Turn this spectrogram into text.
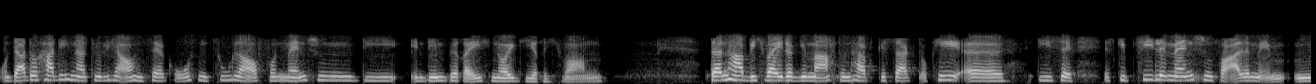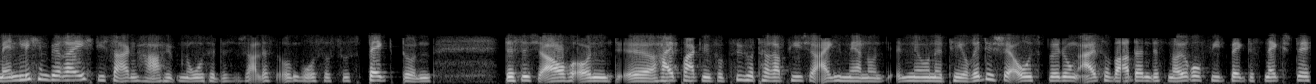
Und dadurch hatte ich natürlich auch einen sehr großen Zulauf von Menschen, die in dem Bereich neugierig waren. Dann habe ich weitergemacht und habe gesagt, okay, äh, diese, es gibt viele Menschen, vor allem im männlichen Bereich, die sagen, Haarhypnose, das ist alles irgendwo so suspekt und das ist auch, und äh, Heilpraktik für Psychotherapie ist ja eigentlich mehr nur, nur eine theoretische Ausbildung. Also war dann das Neurofeedback das nächste,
